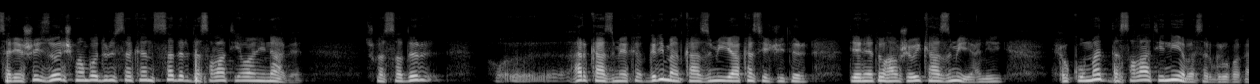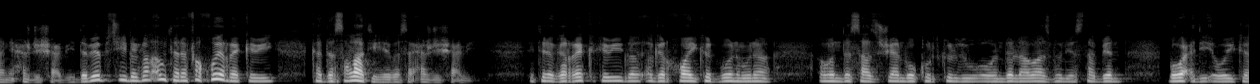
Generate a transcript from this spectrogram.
سەرێشەی زۆریشمان بۆ دروستەکەن سەدر دەسەڵاتی ئەوانی نابێ چکە سەدر هەر کازمێک گریمان کازمی یا کەسێکی تر دێنێتەوە هاوشێوی کازمی ینی حکوومەت دەسەڵاتی نییە بەسەر گرروپەکانی حەجدی شعبی دەبێ بچی لەگەڵ ئەو تەرەفە خۆی ڕێکەوی کە دەسەڵاتی هەیە بەسەر حەجدی شعبی ئیتر ئەگەر ڕێکەکەوی ئەگەر خی کرد بۆ نمونە ئەوەندە سازشیان بۆ کورد کرد و ئەوەندە لاواز بوون ئێستا بێن بۆ عدی ئەوەی کە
